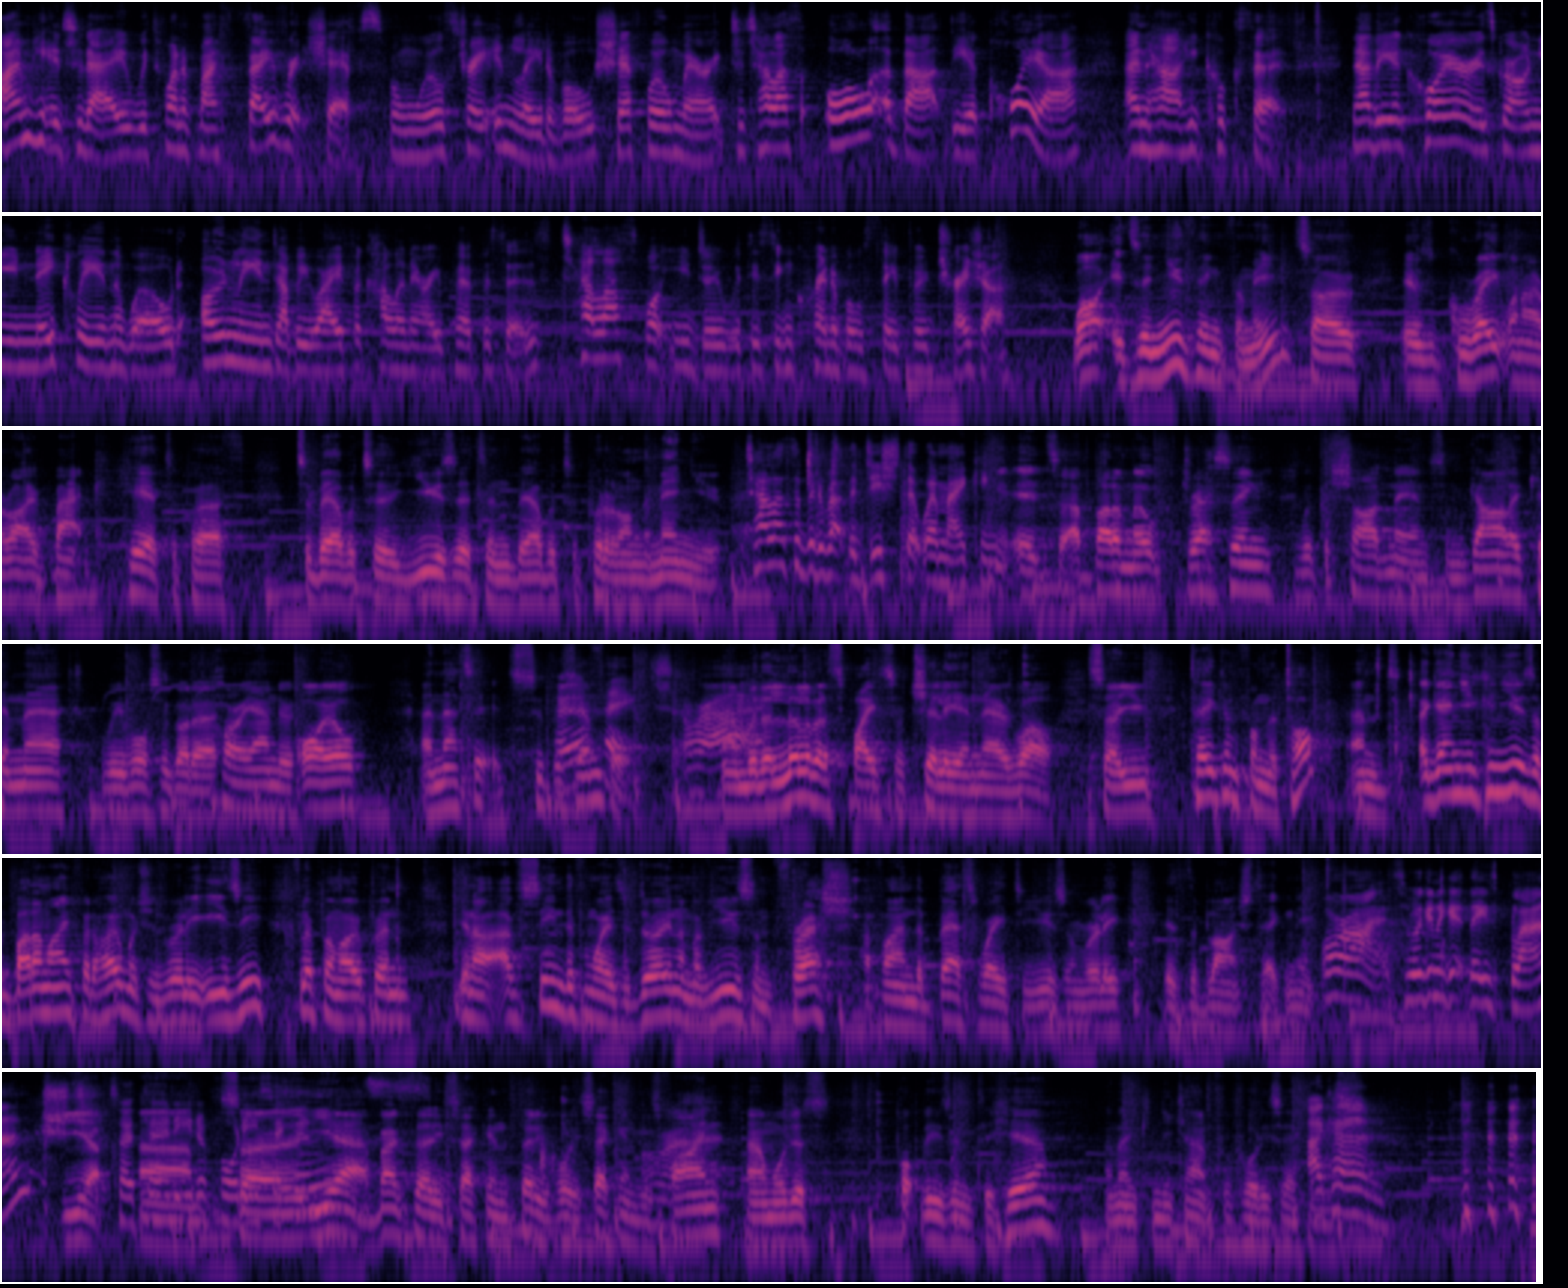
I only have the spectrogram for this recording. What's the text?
I'm here today with one of my favourite chefs from Will Street in Leederville, Chef Will Meyrick, to tell us all about the Akoya and how he cooks it. Now, the Akoya is grown uniquely in the world, only in WA for culinary purposes. Tell us what you do with this incredible seafood treasure. Well, it's a new thing for me, so it was great when I arrived back here to Perth to be able to use it and be able to put it on the menu. Tell us a bit about the dish that we're making. It's a buttermilk dressing with the chardonnay and some garlic in there. We've also got a coriander oil and that's it. It's super Perfect. simple. All right. And with a little bit of spice of chili in there as well. So you take them from the top, and again, you can use a butter knife at home, which is really easy. Flip them open. You know, I've seen different ways of doing them. I've used them fresh. I find the best way to use them really is the blanch technique. All right, so we're going to get these blanched. Yeah. So 30 um, to 40 so, seconds. Yeah, about 30 seconds. 30 to 40 seconds is All fine. right. And we'll just pop these into here, and then can you count for 40 seconds? I can.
